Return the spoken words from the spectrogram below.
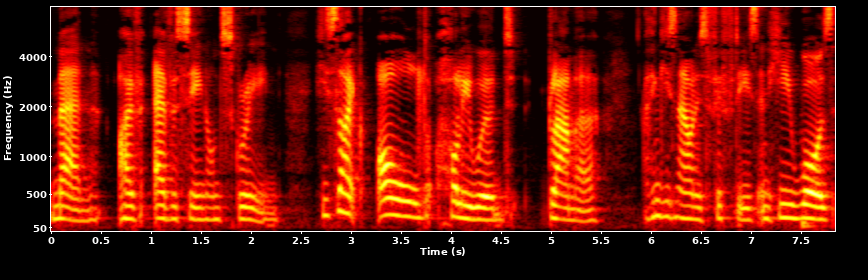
men I've ever seen on screen. He's like old Hollywood glamour. I think he's now in his 50s, and he was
